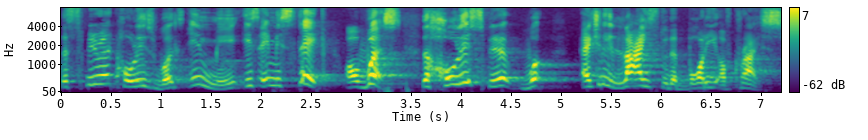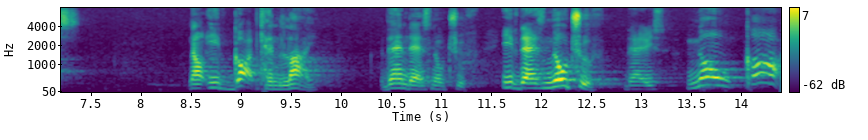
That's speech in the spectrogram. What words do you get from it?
The Spirit Holy works in me is a mistake, or worse, the Holy Spirit work actually lies to the body of Christ. Now, if God can lie, then there is no truth. If there is no truth, there is no God.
